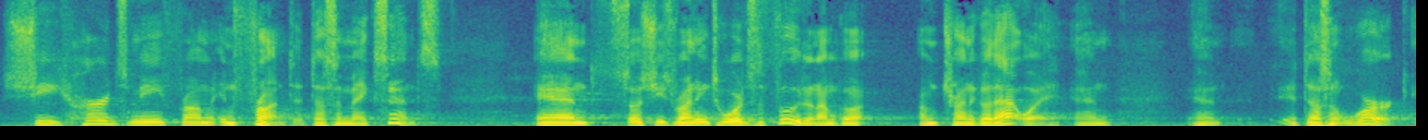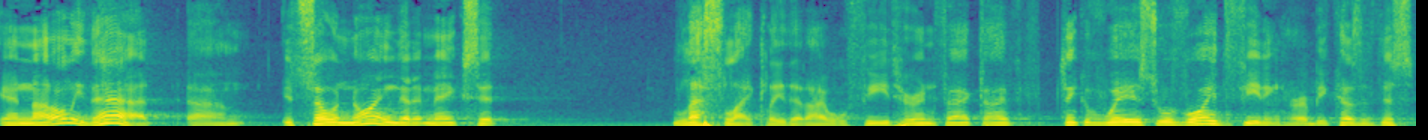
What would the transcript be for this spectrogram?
She herds me from in front. It doesn't make sense. And so she's running towards the food, and I'm, going, I'm trying to go that way. And, and it doesn't work. And not only that, um, it's so annoying that it makes it less likely that I will feed her. In fact, I think of ways to avoid feeding her because of this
